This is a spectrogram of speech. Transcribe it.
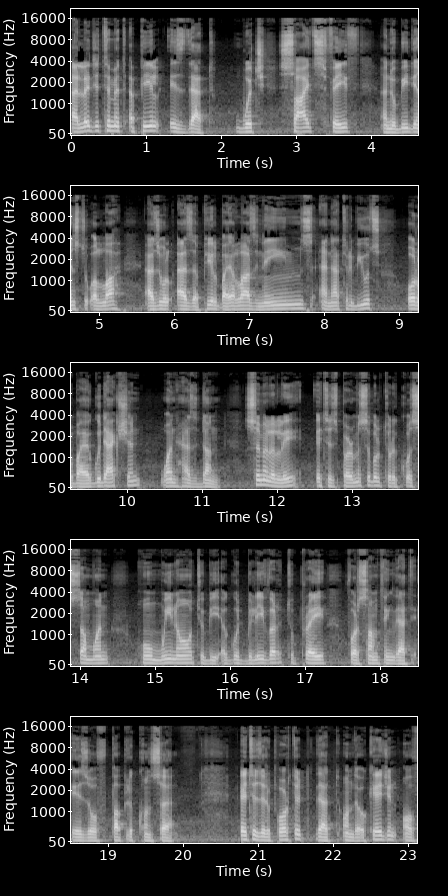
A legitimate appeal is that which cites faith and obedience to Allah as well as appeal by Allah's names and attributes or by a good action one has done. Similarly, it is permissible to request someone whom we know to be a good believer to pray for something that is of public concern. It is reported that on the occasion of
